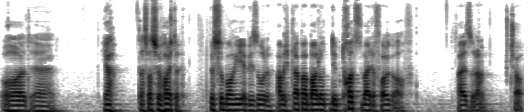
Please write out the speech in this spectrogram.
Und äh, ja, das war's für heute. Bis zur morgigen Episode. Aber ich bleibe am Ball und nehme trotzdem meine Folge auf. Also dann, ciao.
